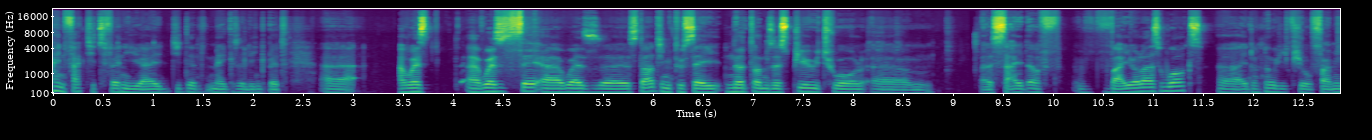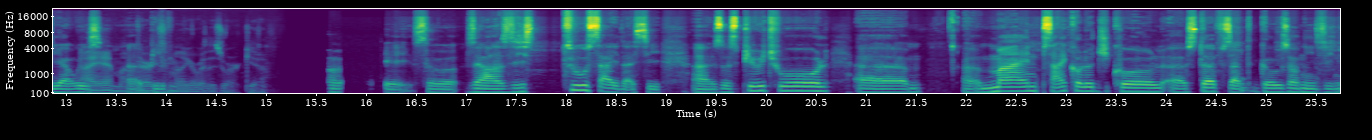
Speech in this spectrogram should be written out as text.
in fact it's funny i didn't make the link but uh, i was i was say i was uh, starting to say not on the spiritual um, uh, side of viola's works uh, i don't know if you're familiar with I am. I'm uh, very Bill- familiar with his work. Yeah. Okay, so there are these two sides I see uh, the spiritual, um, uh, mind, psychological uh, stuff that goes on in, in,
